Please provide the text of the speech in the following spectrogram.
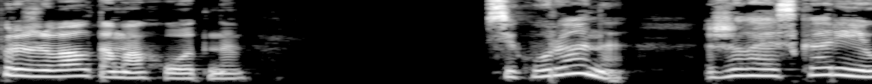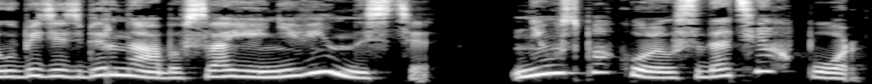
проживал там охотно. Секурана, желая скорее убедить Бернаба в своей невинности, не успокоился до тех пор,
